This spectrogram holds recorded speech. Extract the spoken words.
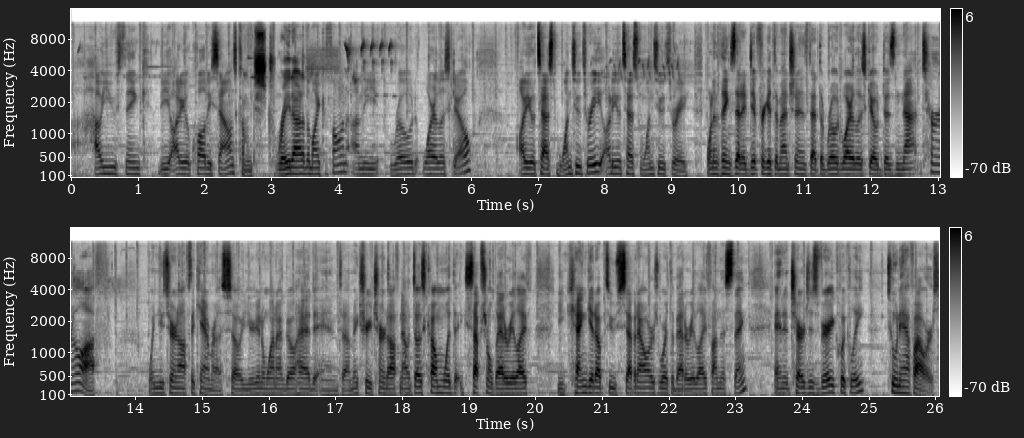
uh, how you think the audio quality sounds coming straight out of the microphone on the Rode Wireless Go. Audio test one, two, three, audio test one, two, three. One of the things that I did forget to mention is that the Rode Wireless Go does not turn off when you turn off the camera. So you're gonna wanna go ahead and uh, make sure you turn it off. Now it does come with exceptional battery life. You can get up to seven hours worth of battery life on this thing and it charges very quickly, two and a half hours.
